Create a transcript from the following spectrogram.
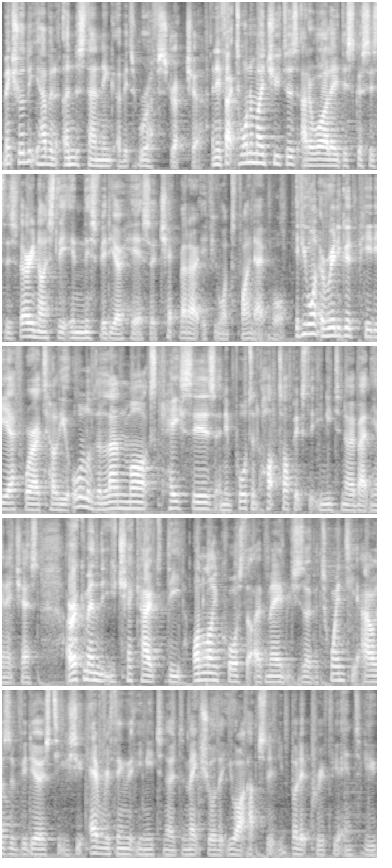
make sure that you have an understanding of its rough structure. And in fact, one of my tutors at Awale discusses this very nicely in this video here, so check that out if you want to find out more. If you want a really good PDF where I tell you all of the landmarks, cases, and important hot topics that you need to know about the NHS, I recommend that you check out the online course that I've made, which is over 20 hours of videos to teach you everything that you need to know to make sure that you are absolutely bulletproof for your interview.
